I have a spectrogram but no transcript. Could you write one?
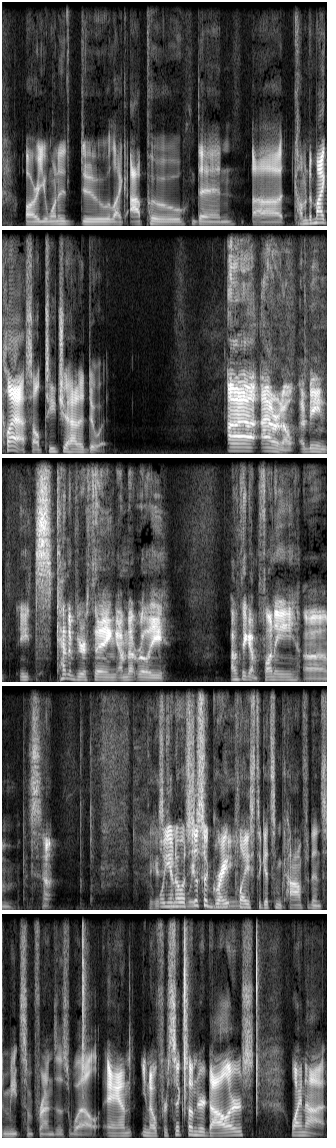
or you want to do like Apu, then uh, come to my class. I'll teach you how to do it. Uh, I don't know. I mean, it's kind of your thing. I'm not really. I don't think I'm funny. Um, it's not. I think Well, you know, it's just a great money. place to get some confidence and meet some friends as well. And you know, for six hundred dollars, why not?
